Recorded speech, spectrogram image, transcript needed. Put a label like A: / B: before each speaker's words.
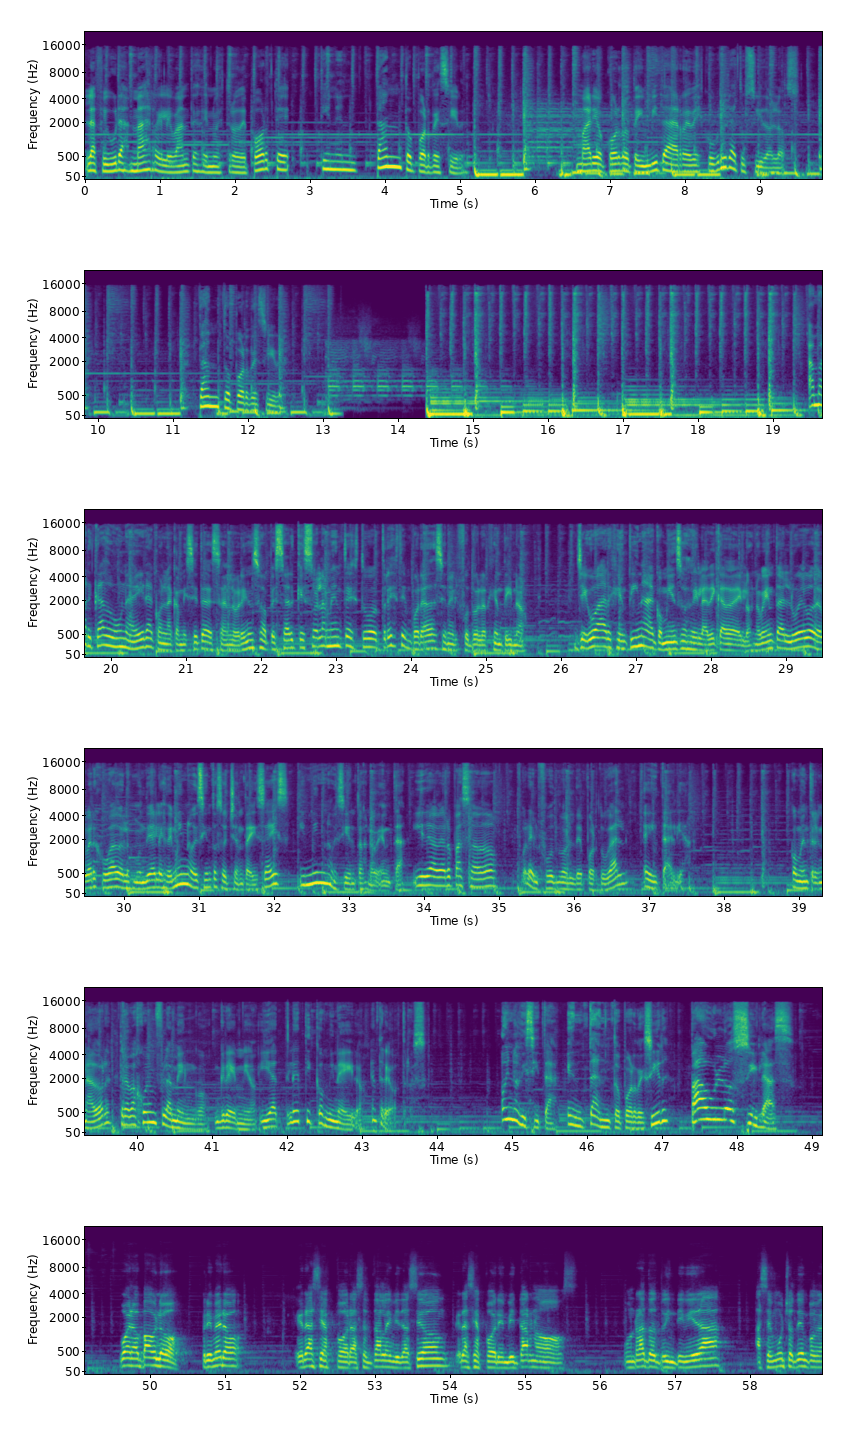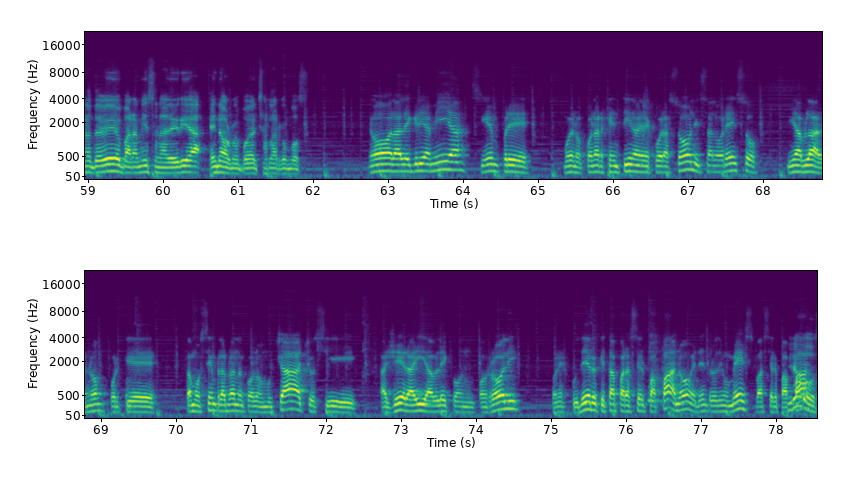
A: Las figuras más relevantes de nuestro deporte tienen tanto por decir. Mario Cordo te invita a redescubrir a tus ídolos. Tanto por decir. Ha marcado una era con la camiseta de San Lorenzo a pesar que solamente estuvo tres temporadas en el fútbol argentino. Llegó a Argentina a comienzos de la década de los 90 luego de haber jugado los mundiales de 1986 y 1990 y de haber pasado por el fútbol de Portugal e Italia. Como entrenador, trabajó en Flamengo, Gremio y Atlético Mineiro, entre otros. Hoy nos visita, en tanto por decir, Paulo Silas.
B: Bueno, Paulo, primero, gracias por aceptar la invitación, gracias por invitarnos un rato de tu intimidad. Hace mucho tiempo que no te veo, para mí es una alegría enorme poder charlar con vos.
C: No, la alegría mía, siempre bueno, con Argentina en el corazón y San Lorenzo, ni hablar, ¿no? Porque estamos siempre hablando con los muchachos y ayer ahí hablé con, con Rolly, con Escudero, que está para ser papá, ¿no? Dentro de un mes va a ser papá.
